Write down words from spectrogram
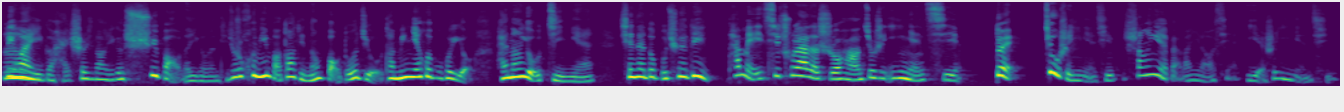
另外一个还涉及到一个续保的一个问题，就是惠民保到底能保多久？它明年会不会有？还能有几年？现在都不确定。它每一期出来的时候好像就是一年期，对，就是一年期。商业百万医疗险也是一年期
